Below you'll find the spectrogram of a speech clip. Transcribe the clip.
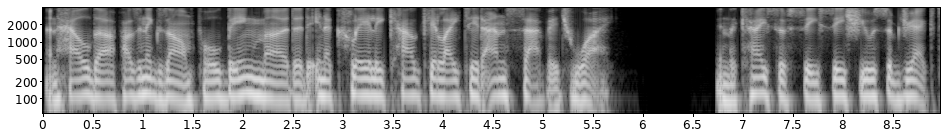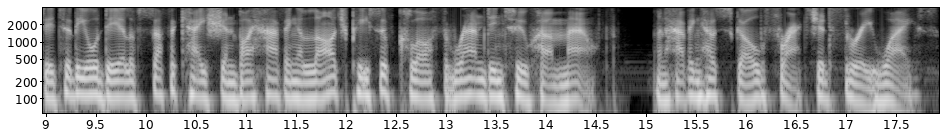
and held up as an example being murdered in a clearly calculated and savage way. In the case of Cece, she was subjected to the ordeal of suffocation by having a large piece of cloth rammed into her mouth and having her skull fractured three ways.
